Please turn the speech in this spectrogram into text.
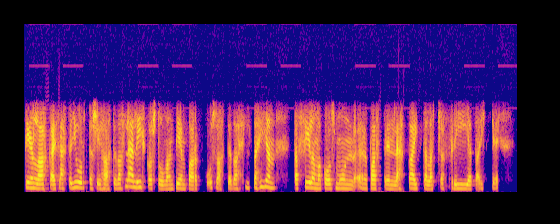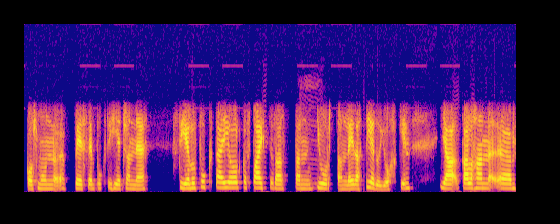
tien lahkai sähtä juurtasi hahteta lää lihkostuvan tien parkkuus hahteta. Hien ta filma kos mun pasten taittalatsa fria taikke kos mun pesten pukti hietsanne sielupuk tai olkos paistutan juurtan leida tiedujuhkin. Ja kalhan äh,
